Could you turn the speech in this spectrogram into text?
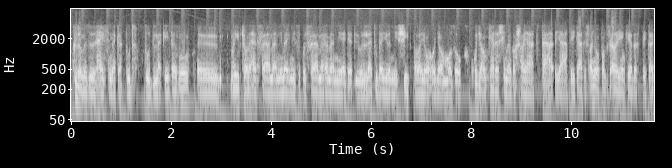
különböző helyszíneket tud, tud leképezni. Lépcsőn lehet felmenni, megnézzük, hogy felmere menni egyedül, le tud-e jönni síptalajon, hogyan mozog, hogyan keresi meg a saját tá- játékát, és nagyon fontos, elején kérdeztétek,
